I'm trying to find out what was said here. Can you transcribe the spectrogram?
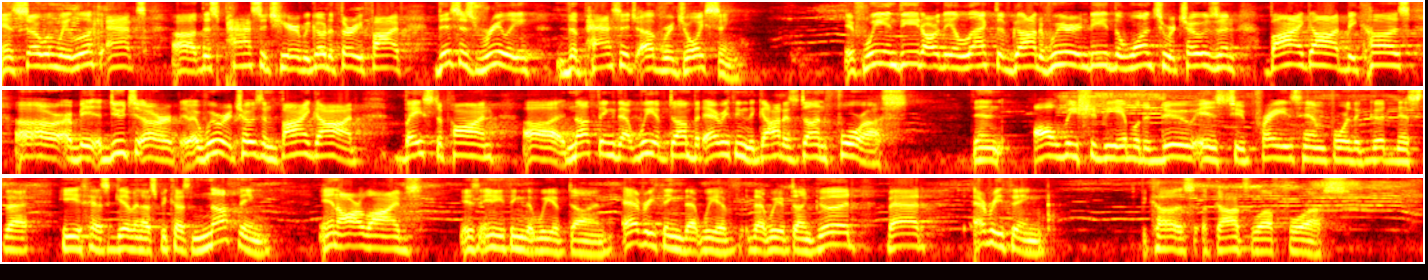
And so when we look at uh, this passage here, we go to 35, this is really the passage of rejoicing. If we indeed are the elect of God, if we are indeed the ones who are chosen by God because, uh, or, due to, or if we were chosen by God based upon uh, nothing that we have done, but everything that God has done for us, then all we should be able to do is to praise Him for the goodness that He has given us, because nothing in our lives is anything that we have done. Everything that we have that we have done, good, bad everything because of God's love for us.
